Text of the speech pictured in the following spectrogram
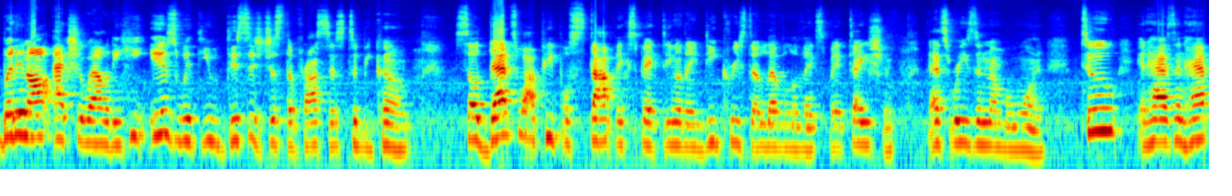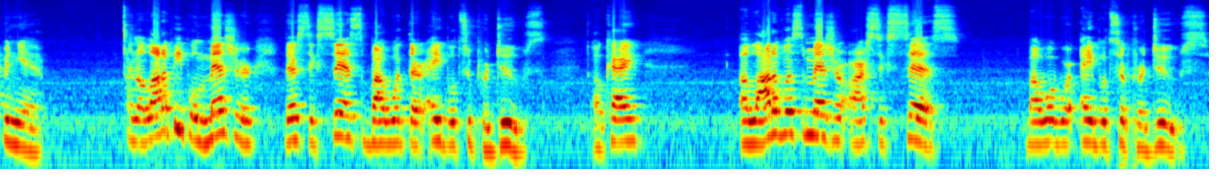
But in all actuality, He is with you. This is just the process to become. So that's why people stop expecting or they decrease their level of expectation. That's reason number one. Two, it hasn't happened yet. And a lot of people measure their success by what they're able to produce. Okay? A lot of us measure our success by what we're able to produce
